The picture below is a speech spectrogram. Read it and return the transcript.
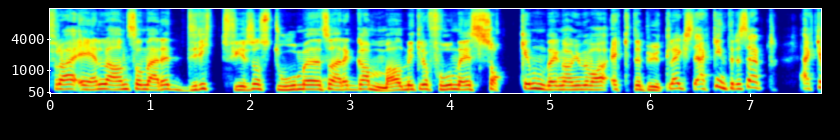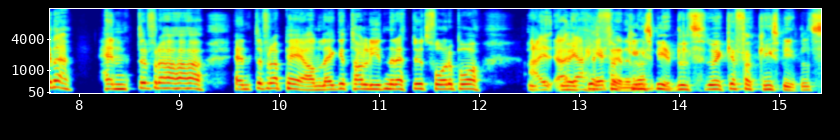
fra en eller annen sånn der drittfyr som sto med en sånn gammel mikrofon ned i sokken den gangen det var ekte bootlegs. Jeg er ikke interessert. Jeg er ikke det. Hent det fra, fra P-anlegget, ta lyden rett ut, få det på. Nei, er jeg er helt enig med deg. Beatles, Du er ikke fuckings Beatles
